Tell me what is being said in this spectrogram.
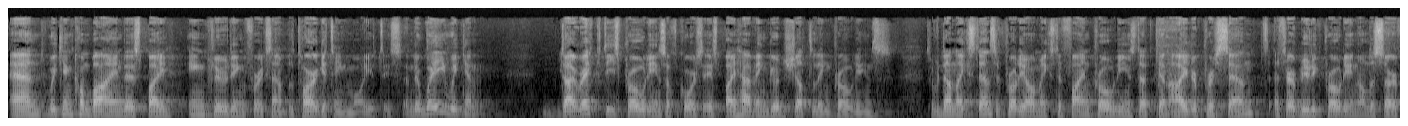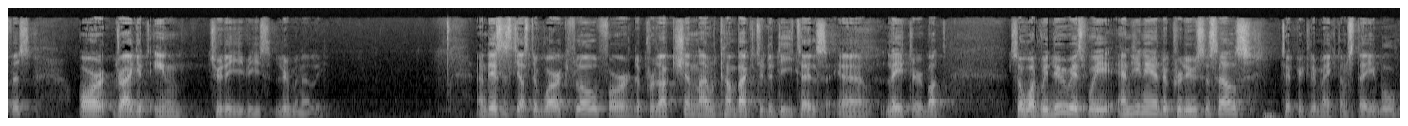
And we can combine this by including, for example, targeting moieties. And the way we can direct these proteins, of course, is by having good shuttling proteins. So we've done extensive proteomics to find proteins that can either present a therapeutic protein on the surface or drag it into the EVs luminally. And this is just a workflow for the production. I will come back to the details uh, later, but so what we do is we engineer the producer cells, typically make them stable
